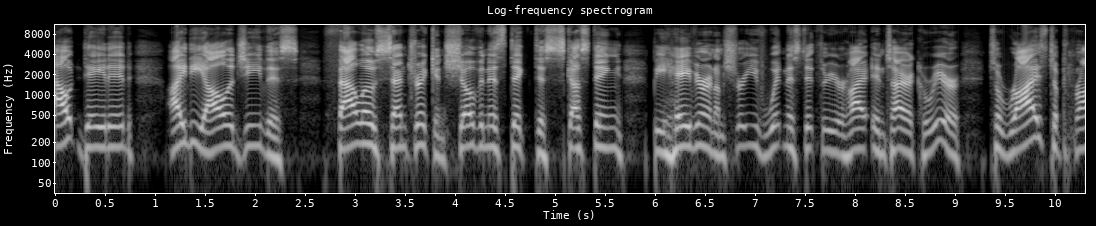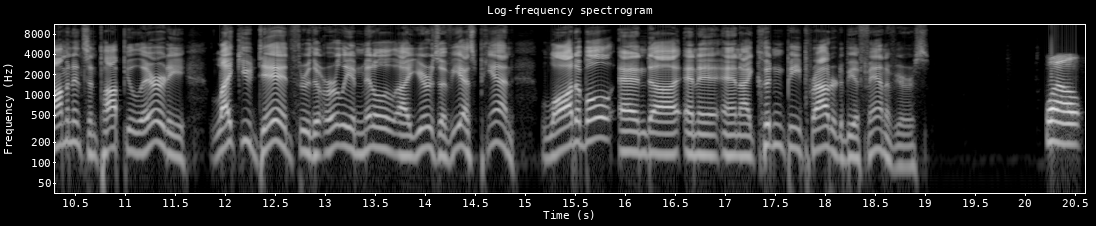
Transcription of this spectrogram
outdated ideology, this phallocentric and chauvinistic, disgusting behavior, and I'm sure you've witnessed it through your entire career, to rise to prominence and popularity like you did through the early and middle uh, years of ESPN, laudable, and uh, and and I couldn't be prouder to be a fan of yours. Well,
